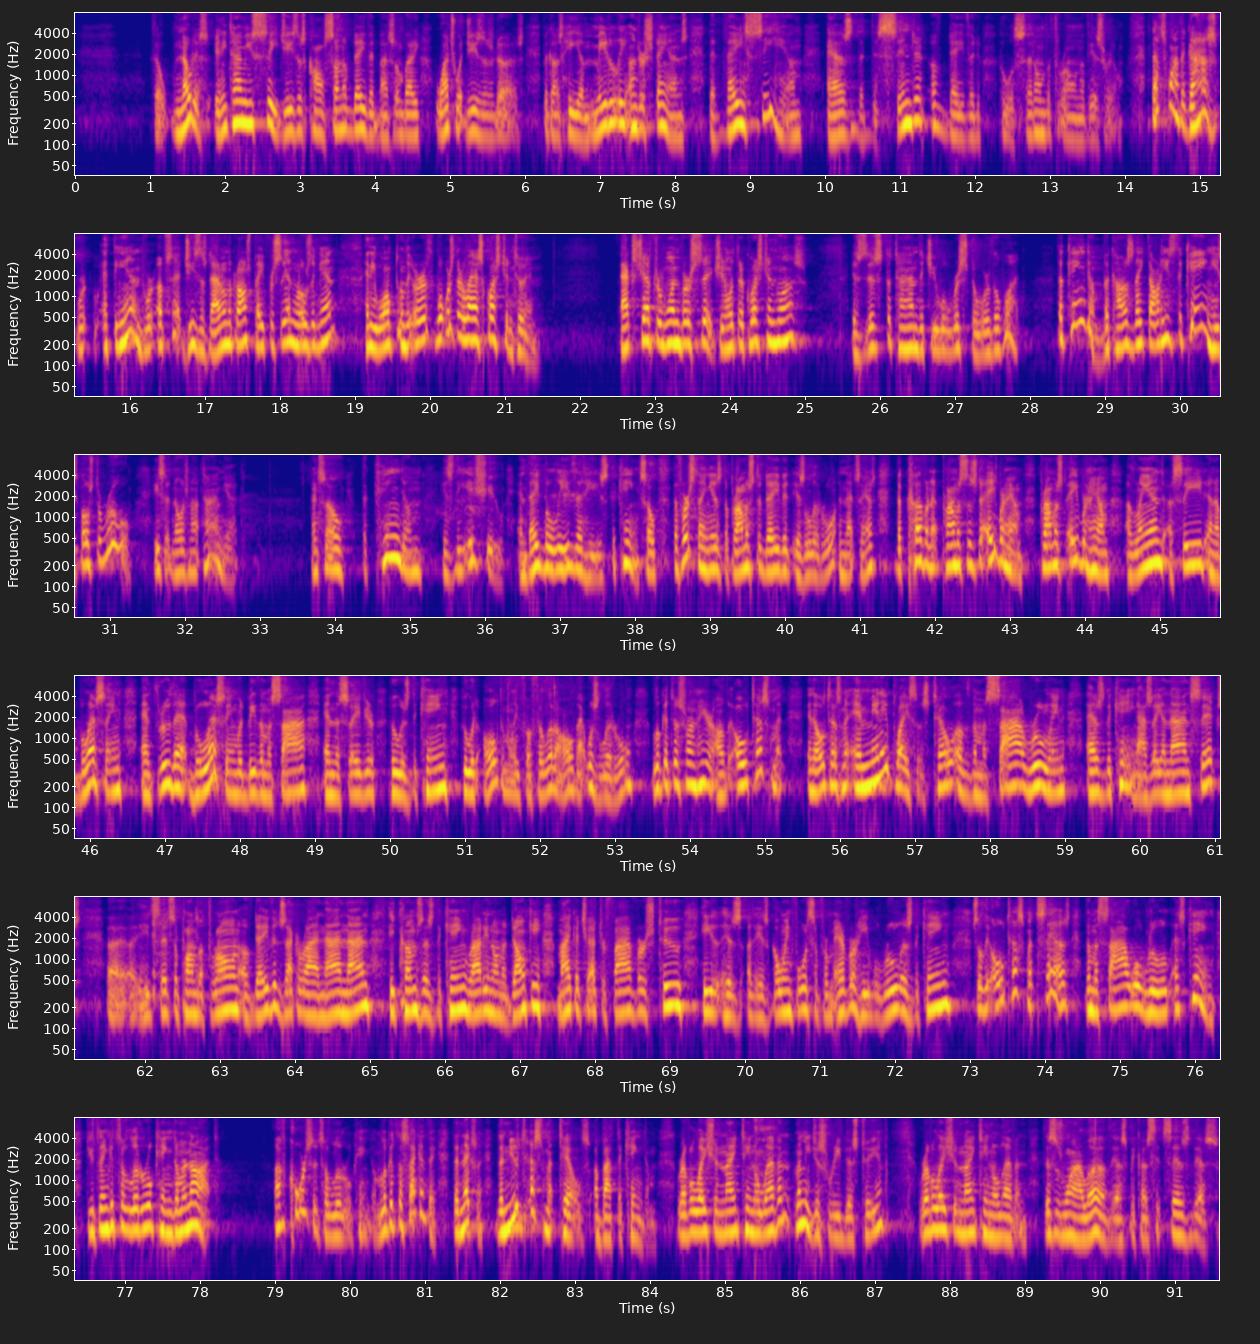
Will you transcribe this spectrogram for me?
So notice, anytime you see Jesus called Son of David by somebody, watch what Jesus does. Because he immediately understands that they see him as the descendant of David who will sit on the throne of Israel. That's why the guys were at the end were upset. Jesus died on the cross, paid for sin, rose again, and he walked on the earth. What was their last question to him? Acts chapter 1, verse 6. You know what their question was? Is this the time that you will restore the what? the kingdom because they thought he's the king. He's supposed to rule. He said, No, it's not time yet. And so the kingdom is the issue, and they believe that he's the king. So the first thing is the promise to David is literal in that sense. The covenant promises to Abraham, promised Abraham a land, a seed, and a blessing, and through that blessing would be the Messiah and the Savior who is the king who would ultimately fulfill it all. That was literal. Look at this one here. Uh, the Old Testament, in the Old Testament, in many places tell of the Messiah ruling as the king. Isaiah 9 6. Uh, he sits upon the throne of David. Zechariah 9 9. He comes as the king riding on a donkey. Micah chapter 5, verse 2. He is, is going forth from ever. He will rule as the king. So the Old Testament says the Messiah will rule as king. Do you think it's a literal kingdom or not? Of course, it's a literal kingdom. Look at the second thing. The next one. The New Testament tells about the kingdom. Revelation 19:11. Let me just read this to you. Revelation 19:11. This is why I love this because it says this.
